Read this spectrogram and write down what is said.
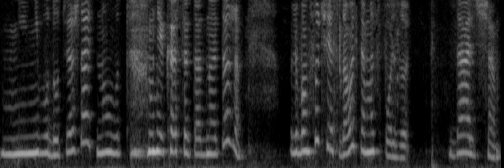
Не, не буду утверждать, но вот мне кажется, это одно и то же. В любом случае, с удовольствием использую. Дальше.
